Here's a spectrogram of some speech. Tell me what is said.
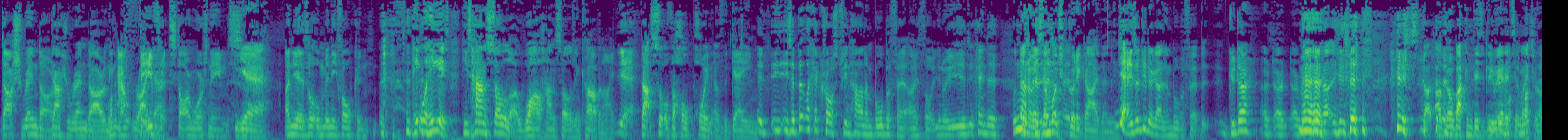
Dash Rendar. Dash Rendar and one the of my Outrider. favourite Star Wars names. Yeah. And yeah, his little mini Falcon. He, well, he is. He's Han Solo while Han Solo's in Carbonite. Yeah. That's sort of the whole point of the game. It- he's a bit like a cross between Han and Boba Fett. I thought, you know, he, he kind of. Well, no, no, he's a much gooder guy than. Yeah, he's a gooder guy than Boba Fett, but gooder. Or, or, or I'll go back and digitally re-edit it later Oh, on.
